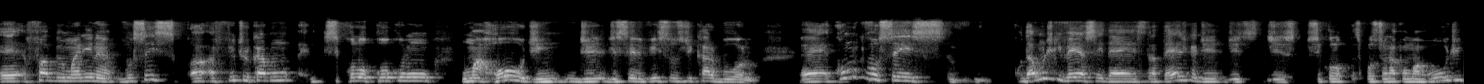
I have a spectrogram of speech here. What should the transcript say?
É, Fábio Marina, vocês, a Future Carbon se colocou como uma holding de, de serviços de carbono. É, como que vocês, da onde que veio essa ideia estratégica de, de, de se, se, posicionar como uma holding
